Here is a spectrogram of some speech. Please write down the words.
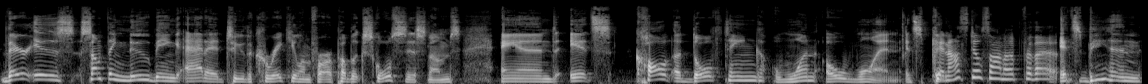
there is something new being added to the curriculum for our public school systems, and it's called Adulting 101. It's been, Can I still sign up for that? it's been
